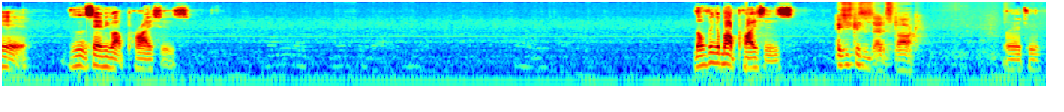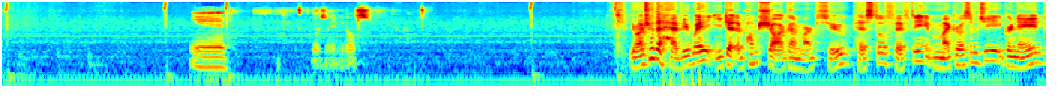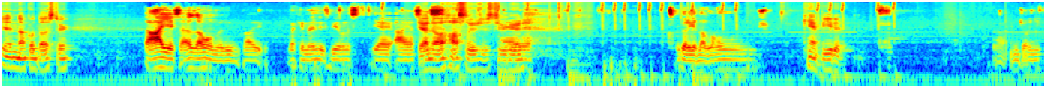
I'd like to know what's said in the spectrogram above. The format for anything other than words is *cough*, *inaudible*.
Yeah. Doesn't say anything about prices. Nothing about prices. It's just because it's out of stock. Very true. Yeah. There's anything else. You want to try the heavyweight? You get a pump shotgun Mark II, pistol 50, micro SMG, grenade, and knuckle duster. The ISS, that one really like recommended to be honest. Yeah, ISS. Yeah, no, Hustler is just too Yeah, good. yeah. We gotta get that lounge. Can't beat it. Alright, let me join you.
